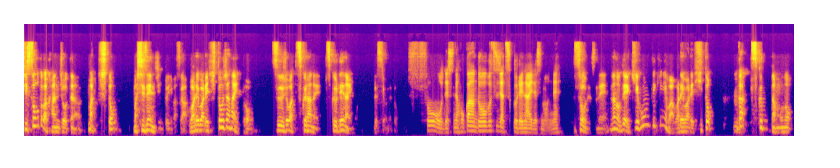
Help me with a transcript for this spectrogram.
思想とか感情ってのは、まあ、人、まあ、自然人と言いますが、我々人じゃないと、通常は作らない、作れないものですよねと。そうですね。他の動物じゃ作れないですもんね。そうですね。なので、基本的には我々人が作ったもの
